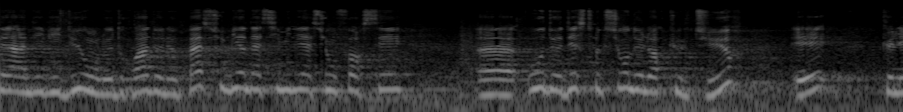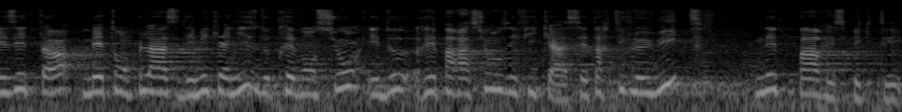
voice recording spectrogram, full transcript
et individus ont le droit de ne pas subir d'assimilation forcée euh, ou de destruction de leur culture et que les États mettent en place des mécanismes de prévention et de réparation efficaces. Cet article 8 n'est pas respecté.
